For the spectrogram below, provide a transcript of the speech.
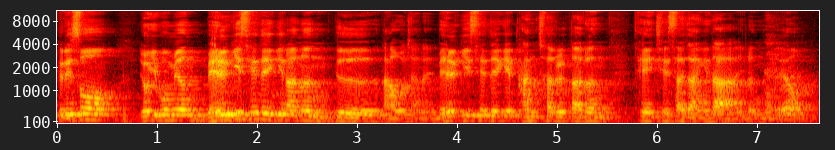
그래서 여기 보면 멜기세덱이라는 그 나오잖아요. 멜기세덱의 반차를 따른 대제사장이다 이러는데요.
